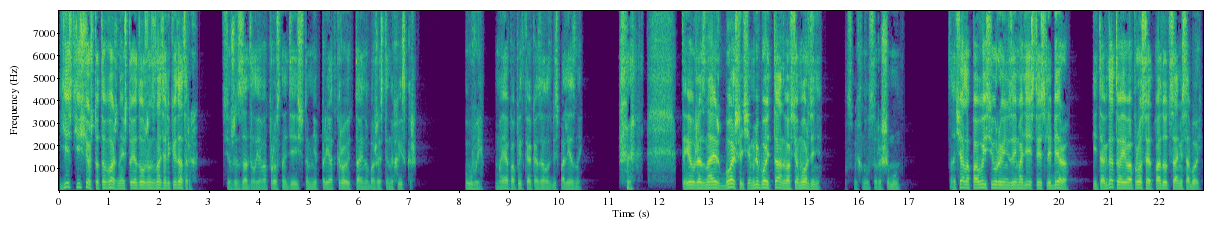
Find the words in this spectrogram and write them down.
есть еще что-то важное, что я должен знать о ликвидаторах? Все же задал я вопрос, надеясь, что мне приоткроют тайну божественных искр. Увы, моя попытка оказалась бесполезной. «Ты уже знаешь больше, чем любой тан во всем Ордене», — усмехнулся Рашимун. «Сначала повысь уровень взаимодействия с Либеро, и тогда твои вопросы отпадут сами собой.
